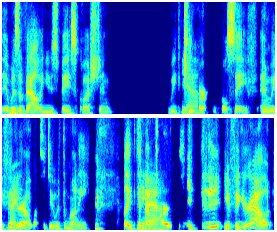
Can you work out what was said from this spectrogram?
it, was a values based question. We yeah. keep our people safe and we figure right. out what to do with the money. Like that yeah. part you figure out.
